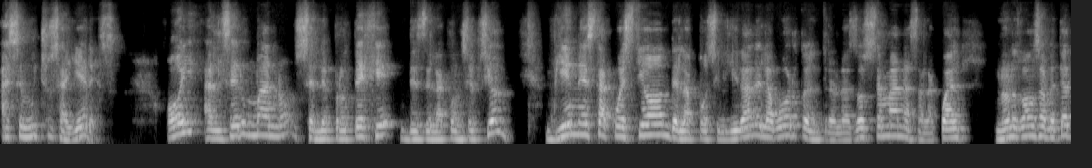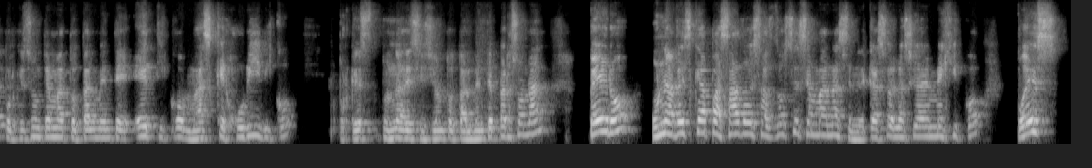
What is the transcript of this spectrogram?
hace muchos ayeres. Hoy al ser humano se le protege desde la concepción. Viene esta cuestión de la posibilidad del aborto entre las dos semanas, a la cual no nos vamos a meter porque es un tema totalmente ético más que jurídico, porque es una decisión totalmente personal, pero una vez que ha pasado esas 12 semanas en el caso de la Ciudad de México, pues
